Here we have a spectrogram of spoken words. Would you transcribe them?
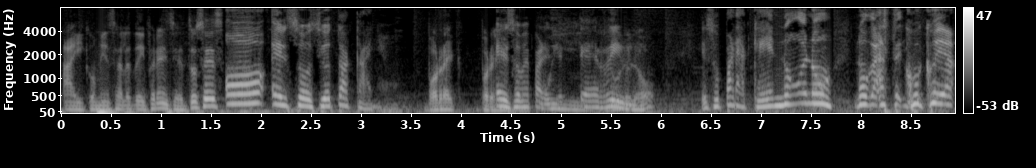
ahí comienza la diferencia. Entonces, O el socio tacaño. correcto, por ejemplo. Eso me parece Uy, terrible. duro, ¿no? ¿Eso para qué? No, no, no gaste, cu- cuida.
